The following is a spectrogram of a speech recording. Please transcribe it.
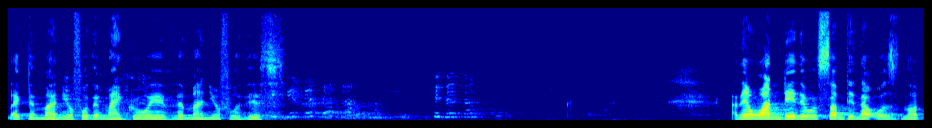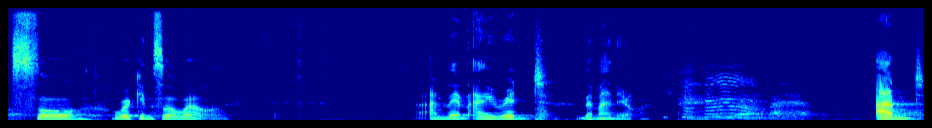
Like the manual for the microwave, the manual for this. And then one day there was something that was not so working so well. And then I read the manual. And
